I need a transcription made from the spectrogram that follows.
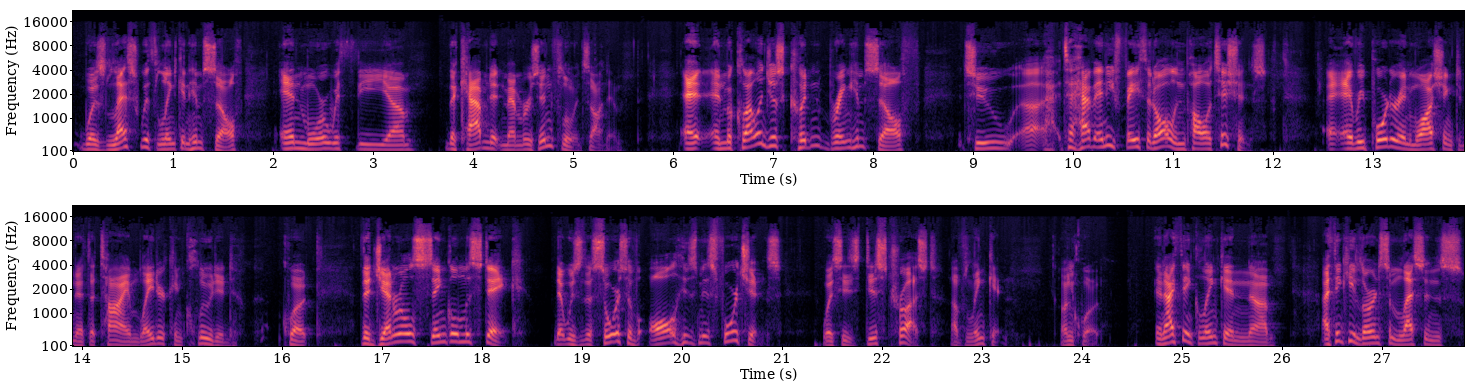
was less with Lincoln himself and more with the, um, the cabinet members' influence on him. And, and McClellan just couldn't bring himself to, uh, to have any faith at all in politicians. A, reporter in Washington at the time later concluded, quote, "The general's single mistake that was the source of all his misfortunes was his distrust of Lincoln." Unquote. And I think Lincoln, uh, I think he learned some lessons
